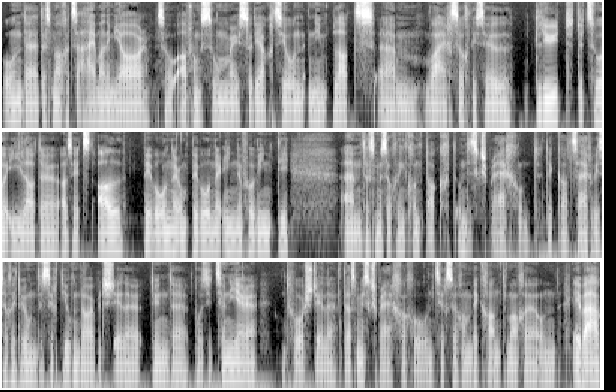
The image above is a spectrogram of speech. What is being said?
Und äh, das machen sie einmal im Jahr. So Anfang Sommer ist so die Aktion «Nimm Platz», ähm, wo eigentlich so ein soll die Leute dazu einladen, also jetzt alle Bewohner und Bewohnerinnen von Vinti, ähm, dass man so ein bisschen in Kontakt und ins Gespräch kommt. Dort geht es eigentlich wie so ein darum, dass sich die Jugendarbeitsstellen äh, positionieren und vorstellen, dass man ins Gespräch kann kommen und sich so kann bekannt machen und eben auch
